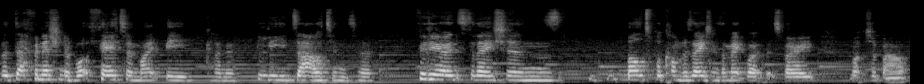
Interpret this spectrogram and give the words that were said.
the definition of what theatre might be kind of bleeds out into video installations, multiple conversations. I make work that's very much about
